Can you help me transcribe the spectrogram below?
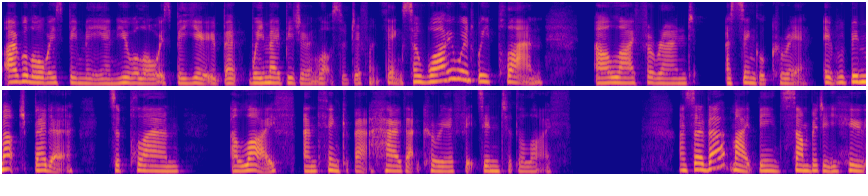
I will always be me and you will always be you, but we may be doing lots of different things. So, why would we plan our life around a single career? It would be much better to plan a life and think about how that career fits into the life. And so that might be somebody who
